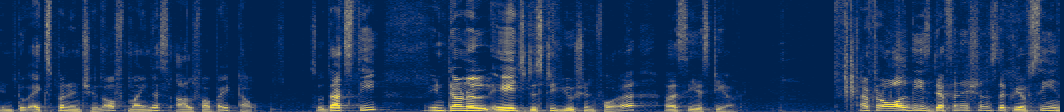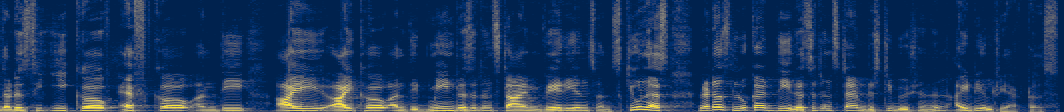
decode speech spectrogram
into exponential of minus alpha by tau. So, that is the internal age distribution for a, a CSTR. After all these definitions that we have seen that is the E curve, F curve and the I, I curve and the mean residence time, variance and skewness, let us look at the residence time distribution in ideal reactors.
